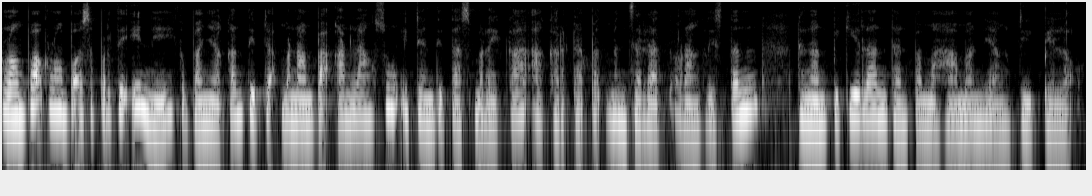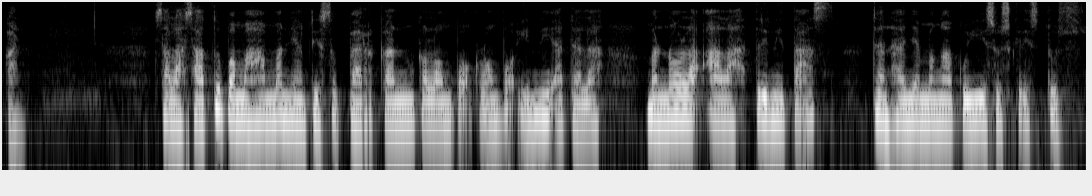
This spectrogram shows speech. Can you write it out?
Kelompok-kelompok seperti ini kebanyakan tidak menampakkan langsung identitas mereka agar dapat menjerat orang Kristen dengan pikiran dan pemahaman yang dibelokkan. Salah satu pemahaman yang disebarkan kelompok-kelompok ini adalah menolak Allah Trinitas dan hanya mengaku Yesus Kristus.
